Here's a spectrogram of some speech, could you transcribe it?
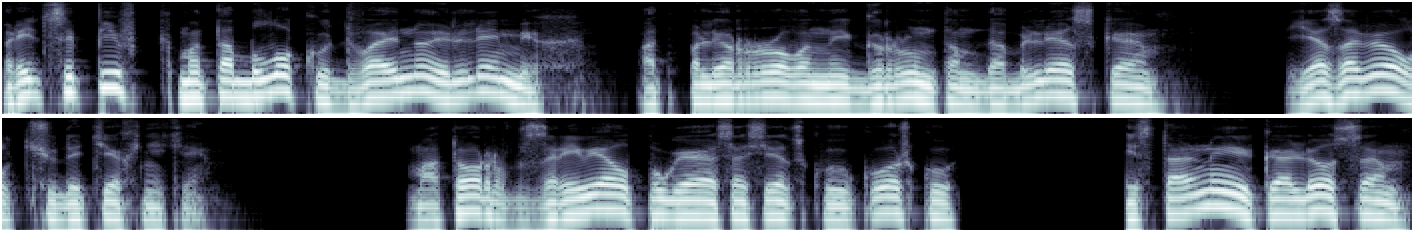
Прицепив к мотоблоку двойной лемех, отполированный грунтом до блеска, я завел чудо техники. Мотор взревел, пугая соседскую кошку, и стальные колеса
